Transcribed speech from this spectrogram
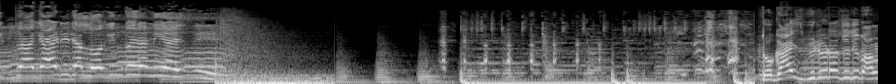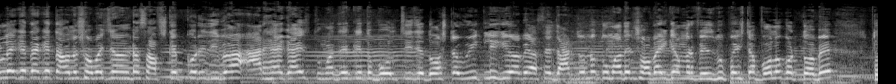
একটু আগে আইডিটা লগ ইন করে নিয়ে আইছি। তো গাইজ ভিডিওটা যদি ভালো লেগে থাকে, তাহলে সবাই চ্যানেলটা সাবস্ক্রাইব করে দিবা। আর হ্যাঁ গাইজ তোমাদেরকে তো বলছি যে, দশটা উইকলি কীভাবে আছে, যার জন্য তোমাদের সবাইকে আমার ফেসবুক পেজটা ফলো করতে হবে। তো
